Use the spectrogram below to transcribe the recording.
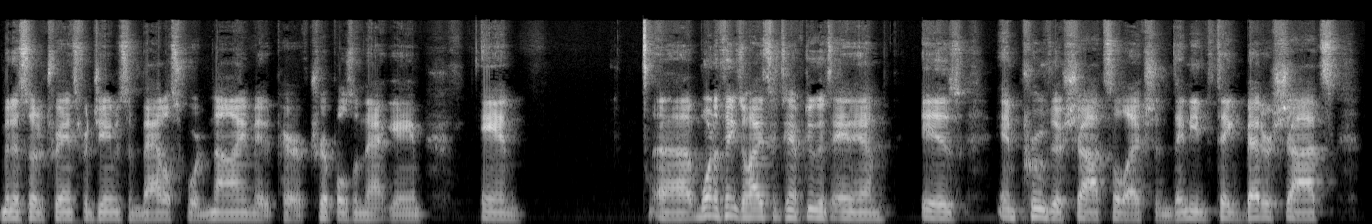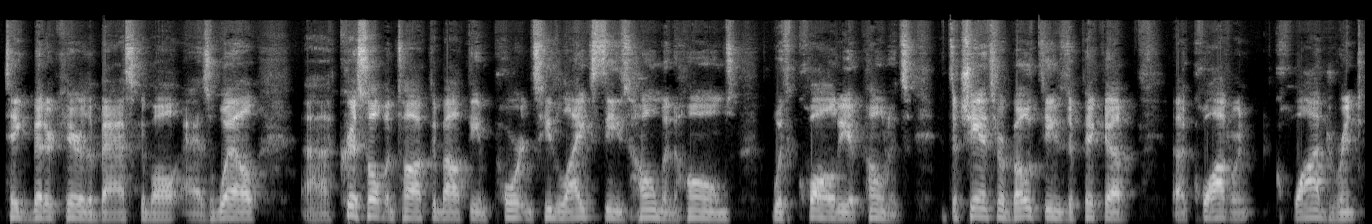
Minnesota transfer Jamison Battle scored nine, made a pair of triples in that game. And uh, one of the things Ohio State's going to have to do against A&M is improve their shot selection. They need to take better shots, take better care of the basketball as well. Uh, Chris Holtmann talked about the importance. He likes these home and homes with quality opponents. It's a chance for both teams to pick up a quadrant quadrant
